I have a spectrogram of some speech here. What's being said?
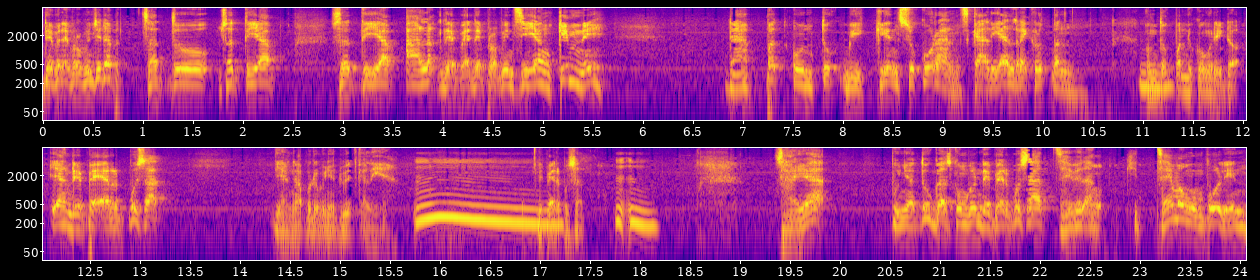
DPRD provinsi dapat satu setiap setiap alat DPRD provinsi yang Kim nih dapat untuk bikin syukuran sekalian rekrutmen Hmm. untuk pendukung Ridho. Yang DPR pusat dianggap udah punya duit kali ya. Hmm. DPR pusat. Mm-mm. saya punya tugas kumpulin DPR pusat. Saya bilang, "Ki- saya mau ngumpulin,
